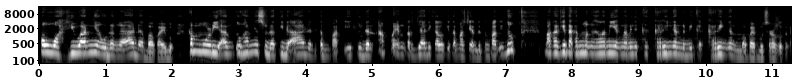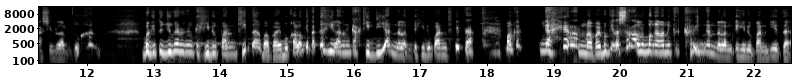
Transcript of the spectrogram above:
pewahyuannya udah nggak ada Bapak Ibu. Kemuliaan Tuhannya sudah tidak ada di tempat itu. Dan apa yang terjadi kalau kita masih ada di tempat itu, maka kita akan mengalami yang namanya kekeringan demi kekeringan Bapak Ibu saudara kasih dalam Tuhan. Begitu juga dengan kehidupan kita Bapak Ibu. Kalau kita kehilangan kaki dian dalam kehidupan kita, maka nggak heran Bapak Ibu kita selalu mengalami kekeringan dalam kehidupan kita.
